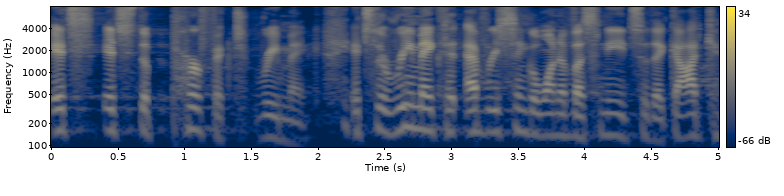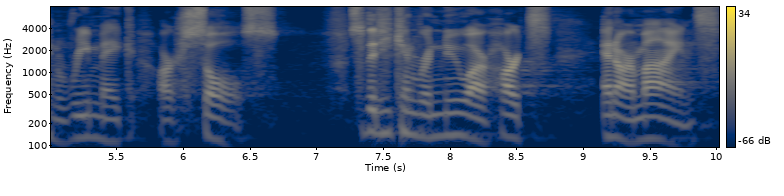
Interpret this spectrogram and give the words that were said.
It's, it's the perfect remake. It's the remake that every single one of us needs so that God can remake our souls, so that He can renew our hearts and our minds.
